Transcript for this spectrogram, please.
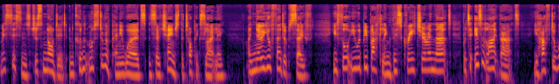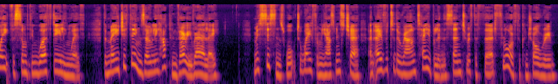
Miss Sissons just nodded and couldn't muster up any words, and so changed the topic slightly. I know you're fed up, Soph. You thought you would be battling this creature and that, but it isn't like that. You have to wait for something worth dealing with. The major things only happen very rarely. Miss Sissons walked away from Yasmin's chair and over to the round table in the centre of the third floor of the control room.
